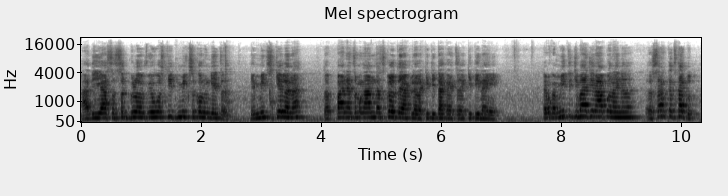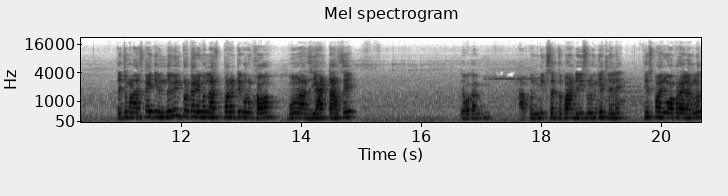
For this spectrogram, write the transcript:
आधी असं सगळं व्यवस्थित मिक्स करून घ्यायचं. हे मिक्स केलं ना तर पाण्याचा मग अंदाज कळतंय आपल्याला किती टाकायचं किती नाही. हे बघा मेथीची भाजी ना आपण आहे ना सारखंच खातो. त्याच्यामुळे आज काहीतरी नवीन प्रकारे म्हणलं आज पराठे करून खावा. म्हणून आज हे आठ तास आहे. हे बघा आपण मिक्सरचं भांडं इसळून घेतलेलं आहे. तेच पाणी वापरायला लागलो.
